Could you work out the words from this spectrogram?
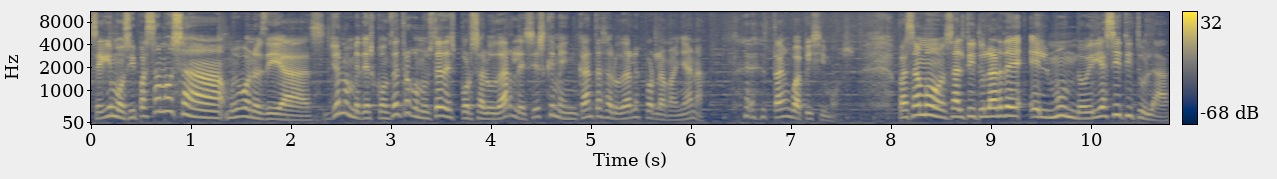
Seguimos y pasamos a... Muy buenos días. Yo no me desconcentro con ustedes por saludarles, es que me encanta saludarles por la mañana. Están guapísimos. Pasamos al titular de El Mundo y así titula.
